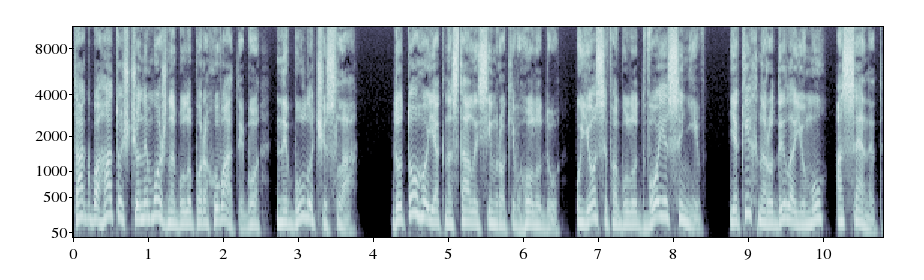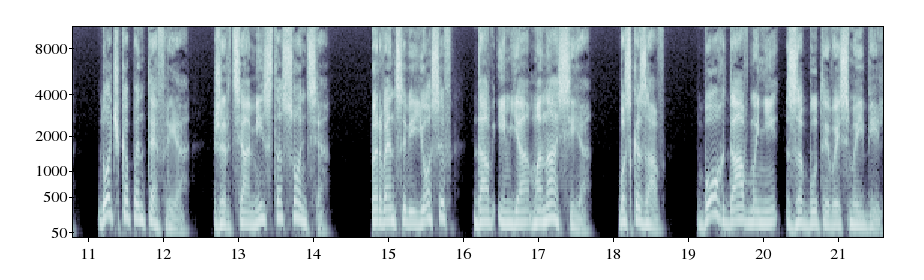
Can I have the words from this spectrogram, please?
так багато, що не можна було порахувати, бо не було числа. До того, як настали сім років голоду, у Йосифа було двоє синів, яких народила йому Асенет, дочка Пентефрія, жерця міста Сонця. Первенцеві Йосиф дав ім'я Манасія, бо сказав Бог дав мені забути весь мій біль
